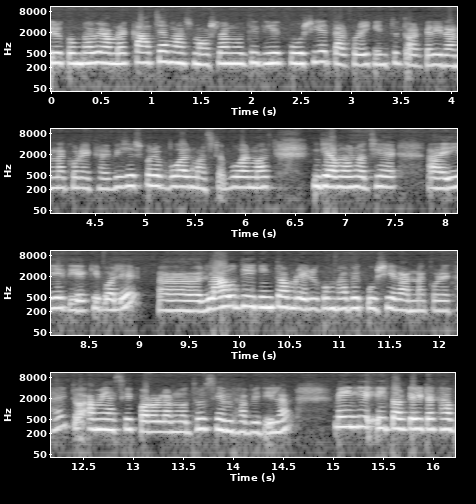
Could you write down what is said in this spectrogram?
এরকম ভাবে আমরা কাঁচা মাছ মশলার মধ্যে দিয়ে কষিয়ে তারপরে কিন্তু তরকারি রান্না করে খাই। বিশেষ করে বোয়াল মাছটা। বোয়াল মাছ যেমন হচ্ছে ইয়ে দিয়ে কি বলে লাউ দিয়ে কিন্তু আমরা এরকম ভাবে কষিয়ে রান্না করে খাই। তো আমি আজকে করলার মধ্যেও সেম ভাবে দিলাম। মেইনলি এই তরকারিটা খাব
